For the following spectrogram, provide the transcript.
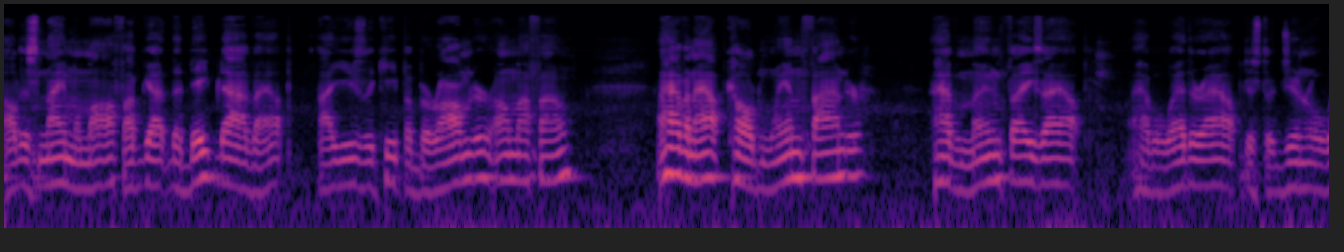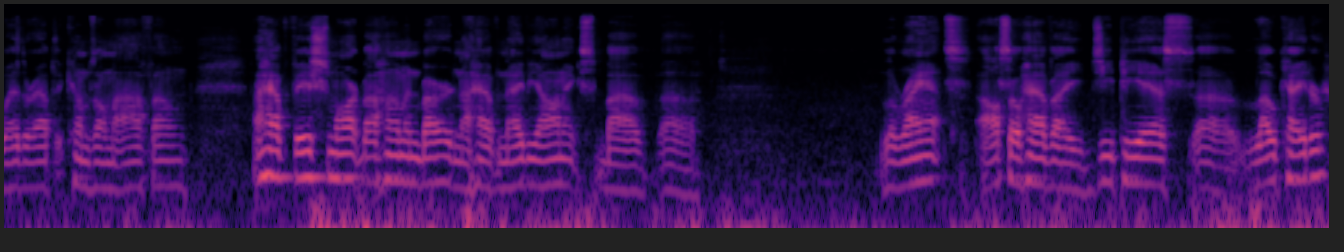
I'll just name them off. I've got the Deep Dive app. I usually keep a barometer on my phone. I have an app called Wind Finder. I have a moon phase app. I have a weather app, just a general weather app that comes on my iPhone. I have Fish Smart by Humminbird, and I have Navionics by uh, Lowrance. I also have a GPS uh, locator.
